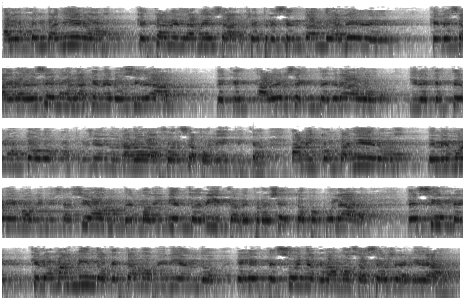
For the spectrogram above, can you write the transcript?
A los compañeros que están en la mesa representando al EDE, que les agradecemos la generosidad de que haberse integrado y de que estemos todos construyendo una nueva fuerza política. A mis compañeros de Memoria y Movilización, del Movimiento Evita, de Proyecto Popular, decirle que lo más lindo que estamos viviendo es este sueño que vamos a hacer realidad.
